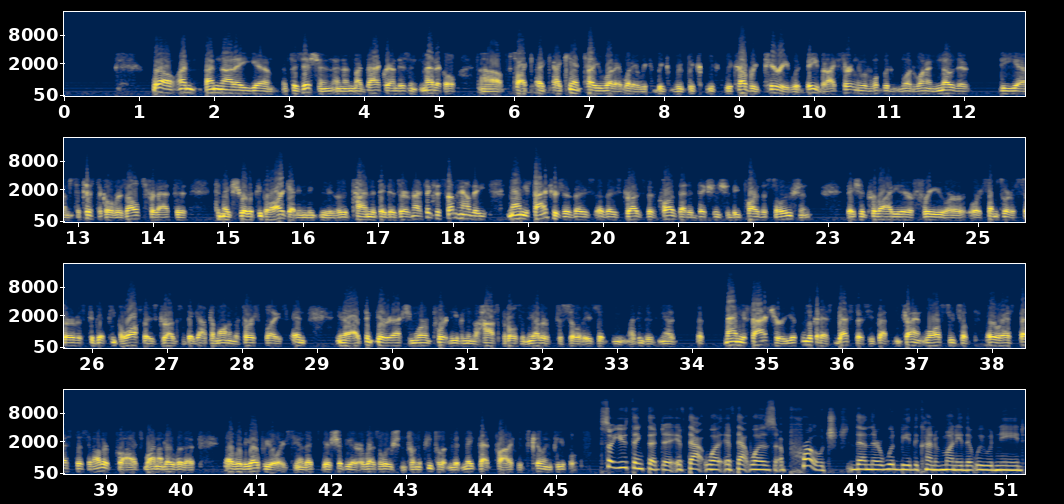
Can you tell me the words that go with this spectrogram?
Well, I'm I'm not a, uh, a physician, and my background isn't medical, uh, so I, I, I can't tell you what a what a re- re- re- recovery period would be. But I certainly would would, would want to know the the um, statistical results for that to to make sure that people are getting the, the time that they deserve. And I think that somehow the manufacturers of those of those drugs that have caused that addiction should be part of the solution they should provide either a free or, or some sort of service to get people off those drugs that they got them on in the first place. And, you know, I think they're actually more important even in the hospitals and the other facilities. That mm, I think that, you know, the manufacturer, you look at asbestos, you've got giant lawsuits over asbestos and other products. Why not over the over the opioids? You know, that there should be a resolution from the people that, that make that product that's killing people. So you think that uh, if that was if that was approached, then there would be the kind of money that we would need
